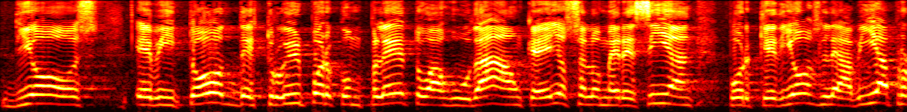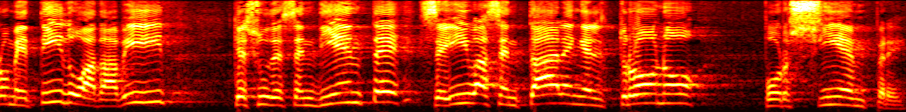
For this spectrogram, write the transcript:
Dios evitó destruir por completo a Judá, aunque ellos se lo merecían, porque Dios le había prometido a David que su descendiente se iba a sentar en el trono por siempre.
